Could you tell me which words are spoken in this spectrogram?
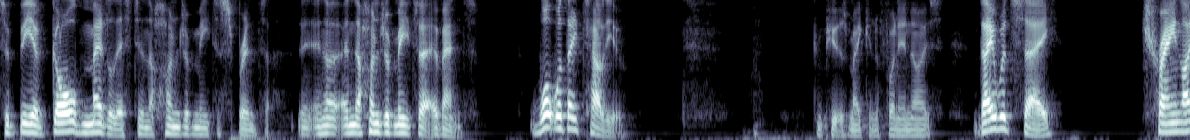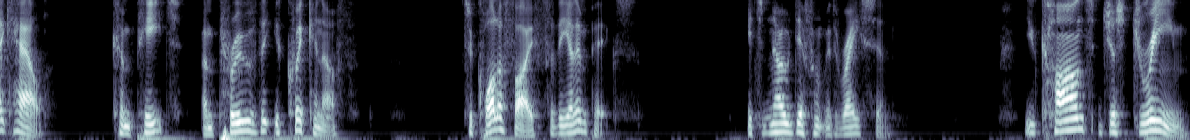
to be a gold medalist in the 100 meter sprinter, in, a, in the 100 meter event. What would they tell you? Computer's making a funny noise. They would say, Train like hell compete and prove that you're quick enough to qualify for the Olympics. It's no different with racing. You can't just dream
